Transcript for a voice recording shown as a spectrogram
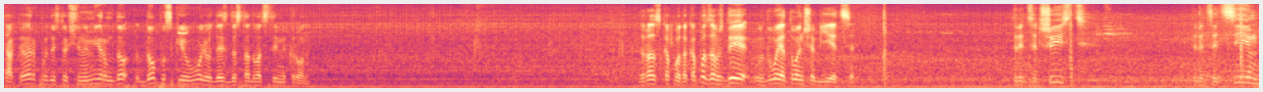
Так, тепер пройдусь. До, допуски у волю десь до 120 мікрон. Зразу з капота. Капот завжди вдвоє тоньше б'ється. 36, 37,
